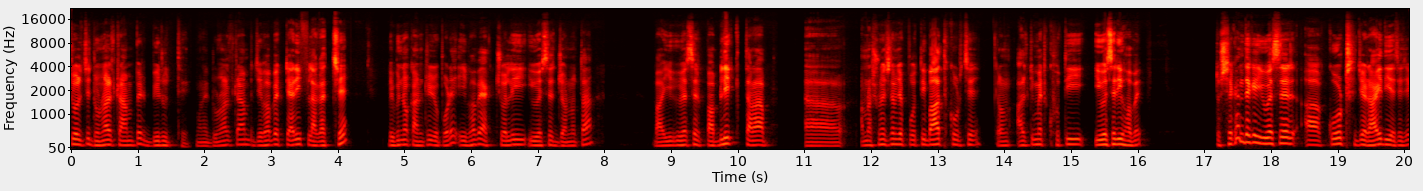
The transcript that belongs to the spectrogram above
চলছে ডোনাল্ড ট্রাম্পের বিরুদ্ধে। মানে ডোনাল্ড ট্রাম্প যেভাবে ট্যারিফ লাগাচ্ছে বিভিন্ন কান্ট্রির উপরে, এইভাবে অ্যাকচুয়ালি ইউএসের জনতা বা ইউএসের পাবলিক তারা আমরা শুনেছিলাম যে প্রতিবাদ করছে। কারণ আলটিমেট ক্ষতি ইউএসেরই হবে। তো সেখান থেকে ইউএসের কোর্ট যে রায় দিয়েছে যে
